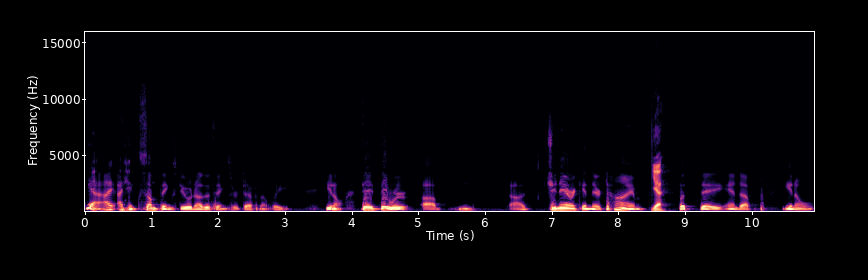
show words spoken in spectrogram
Yeah, I, I think some things do, and other things are definitely, you know, they they were uh, uh, generic in their time. Yeah. But they end up, you know,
